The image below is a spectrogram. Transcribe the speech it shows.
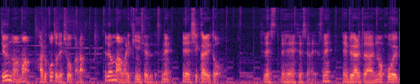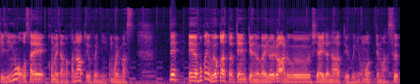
ていうのはまあ、あることでしょうから、それはまああまり気にせずですね、えー、しっかりと、セレス、えー、セレスじゃないですね、えー、ベガルタの攻撃陣を抑え込めたのかなというふうに思います。で、えー、他にも良かった点っていうのがいろいろある試合だなというふうに思ってます。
